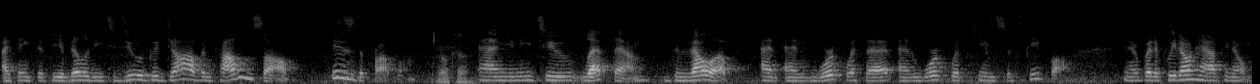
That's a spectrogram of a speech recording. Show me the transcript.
I think that the ability to do a good job and problem solve is the problem. Okay. And you need to let them develop and, and work with it and work with teams of people. You know, but if we don't have, you know,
